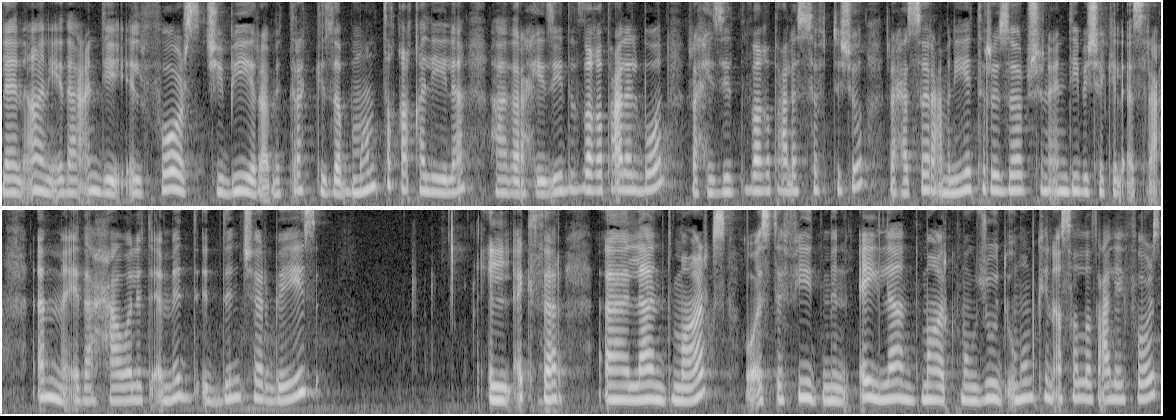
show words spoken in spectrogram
لأن أنا إذا عندي ال force كبيرة متركزة بمنطقة قليلة هذا راح يزيد الضغط على ال bone راح يزيد الضغط على ال soft tissue راح تصير عملية ال resorption عندي بشكل أسرع. أما إذا حاولت أمد ال denture base الأكثر land uh, marks وأستفيد من أي landmark موجود وممكن أسلط عليه force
